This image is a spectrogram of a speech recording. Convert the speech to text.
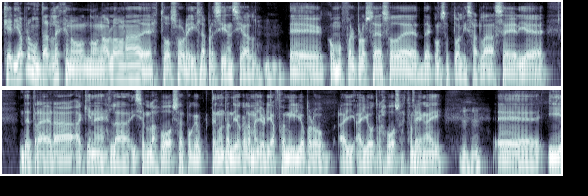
quería preguntarles que no, no han hablado nada de esto sobre Isla Presidencial. Eh, ¿Cómo fue el proceso de, de conceptualizar la serie, de traer a, a quienes la hicieron las voces? Porque tengo entendido que la mayoría fue Emilio, pero hay, hay otras voces también Sí. ahí. Ujú. Eh, y,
